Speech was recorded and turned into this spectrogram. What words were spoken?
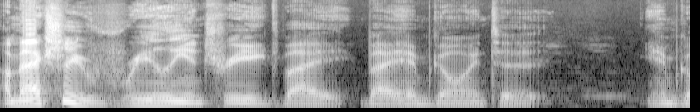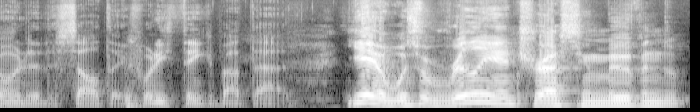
I'm actually really intrigued by by him going to him going to the Celtics. What do you think about that? Yeah, it was a really interesting move, and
